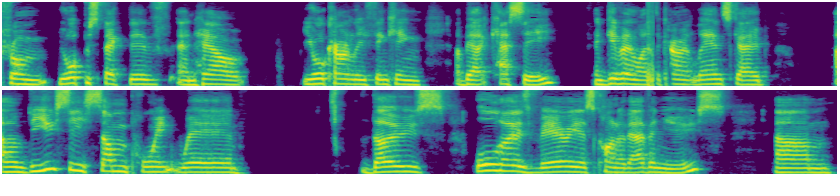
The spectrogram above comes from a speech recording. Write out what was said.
from your perspective and how you're currently thinking about Cassie, and given like the current landscape, um, do you see some point where those all those various kind of avenues um,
